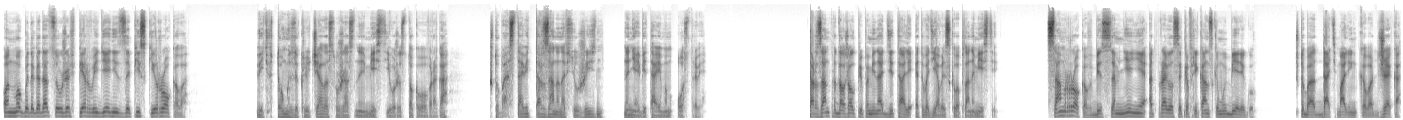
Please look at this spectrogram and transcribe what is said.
он мог бы догадаться уже в первый день из записки Рокова. Ведь в том и заключалась ужасная месть его жестокого врага, чтобы оставить Тарзана на всю жизнь на необитаемом острове. Тарзан продолжал припоминать детали этого дьявольского плана мести. Сам Роков, без сомнения, отправился к африканскому берегу, чтобы отдать маленького Джека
